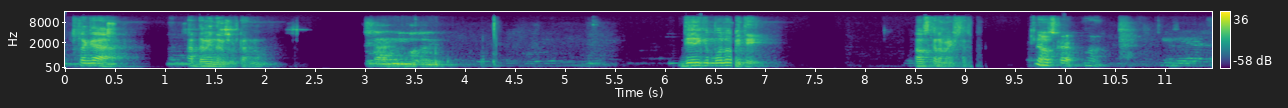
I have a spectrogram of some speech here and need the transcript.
కొత్తగా అర్థమైంది అనుకుంటాను. దీనికి మూలం ఇదే. నమస్కారం మేస్టర్. నమస్కారం. Yes.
